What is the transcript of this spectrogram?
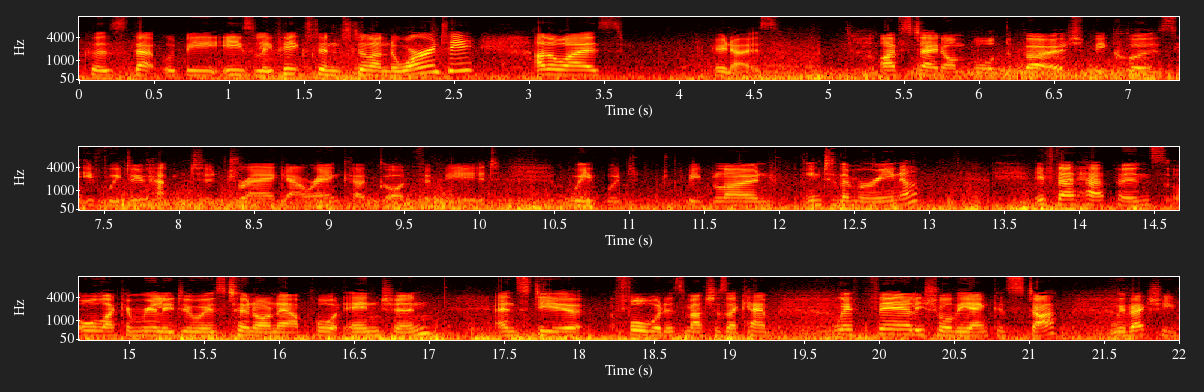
because that would be easily fixed and still under warranty. Otherwise, who knows? I've stayed on board the boat because if we do happen to drag our anchor, God forbid, we would be blown into the marina. If that happens, all I can really do is turn on our port engine and steer forward as much as I can. We're fairly sure the anchor's stuck. We've actually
